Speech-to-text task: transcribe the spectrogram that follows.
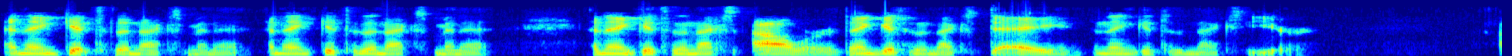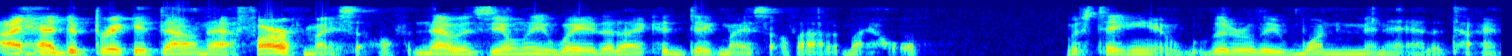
and then get to the next minute, and then get to the next minute, and then get to the next hour, then get to the next day, and then get to the next year. I had to break it down that far for myself, and that was the only way that I could dig myself out of my hole. Was taking it literally one minute at a time.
